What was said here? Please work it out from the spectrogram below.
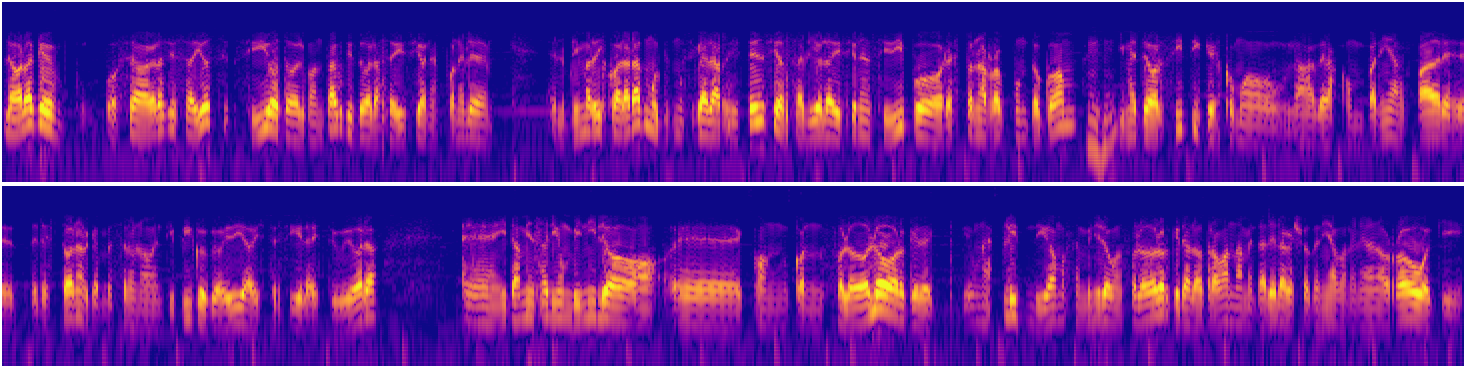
la verdad que, o sea, gracias a Dios siguió todo el contacto y todas las ediciones. Ponerle el primer disco de Ararat, Música de la Resistencia, salió la edición en CD por stonerrock.com y Meteor City, que es como una de las compañías padres del Stoner que empezó en el noventa y pico y que hoy día, viste, sigue la distribuidora. Eh, y también salió un vinilo eh, con, con Solo Dolor, que, una split, digamos, en vinilo con Solo Dolor, que era la otra banda metalera que yo tenía con el enano Rowek y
